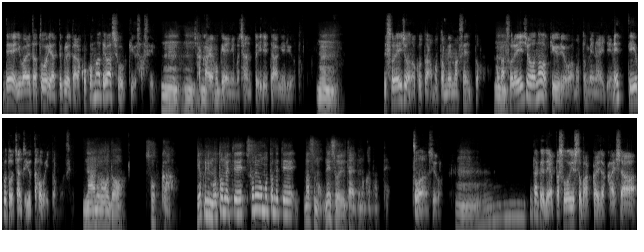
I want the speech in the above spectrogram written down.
で、言われた通りやってくれたら、ここまでは昇給させる。うん、うん。社会保険にもちゃんと入れてあげるよと。うん。で、それ以上のことは求めませんと。うんだからそれ以上の給料は求めないでねっていうことをちゃんと言った方がいいと思うんですよ。なるほど。そっか。逆に求めて、それを求めてますもんね、そういうタイプの方って。そうなんですよ。うーん。だけどやっぱそういう人ばっかりじゃ会社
